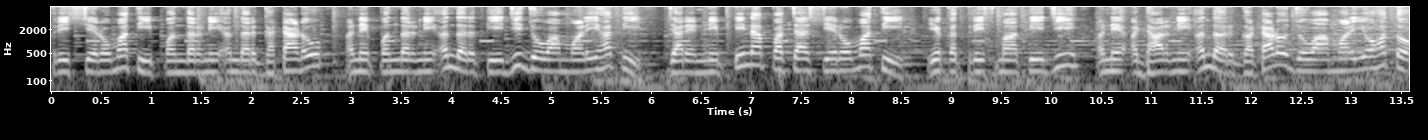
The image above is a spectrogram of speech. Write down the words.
ત્રીસ શેરોમાંથી પંદરની અંદર ઘટાડો અને પંદરની અંદર તેજી જોવા મળી હતી. જ્યારે નિફ્ટીના પચાસ શેરોમાંથી એકત્રીસમાં તેજી અને અઢારની અંદર ઘટાડો જોવા મળ્યો હતો.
